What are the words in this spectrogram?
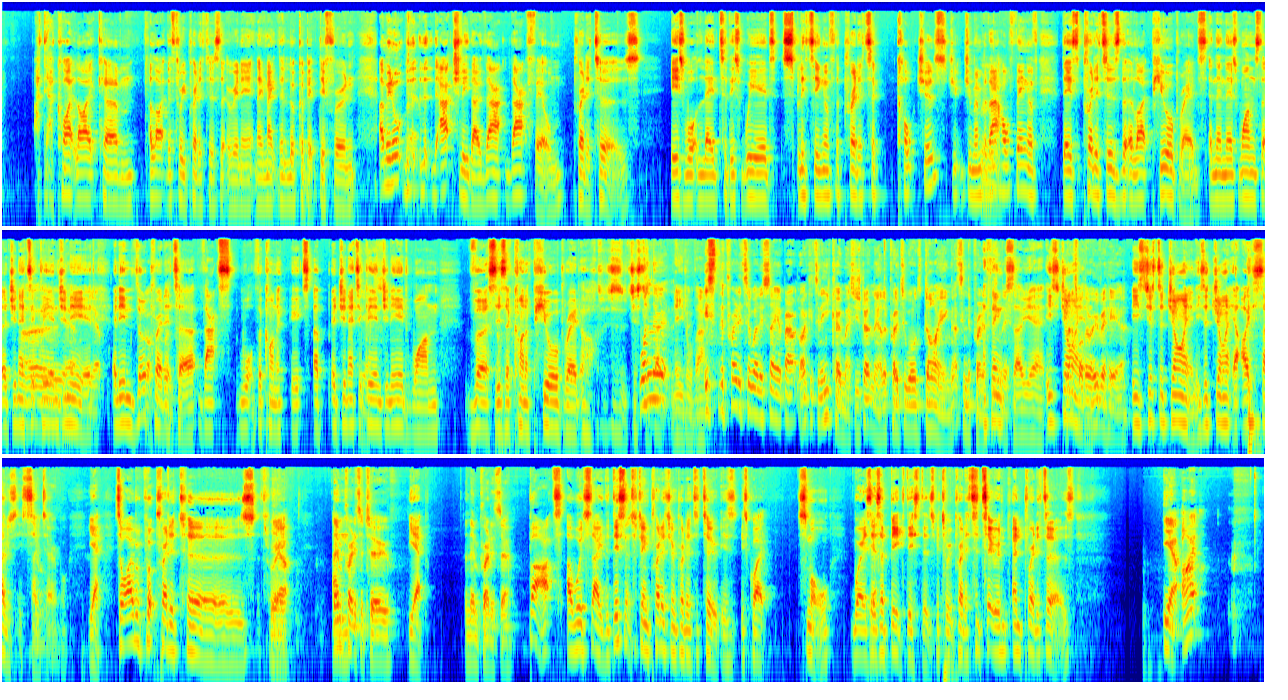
I, I quite like um, I like the three predators that are in it. They make the look a bit different. I mean, all, th- th- actually though that that film Predators is what led to this weird splitting of the predator cultures. Do you, do you remember Mm. that whole thing of there's predators that are like purebreds, and then there's ones that are genetically Oh, yeah, engineered. And in the Got predator, that's what the kind of it's a, a genetically Yes. engineered one versus a kind of purebred. Oh, just Wasn't there- don't need all that. It's the Predator where they say about like it's an eco message, don't they? How the Predator world's dying. That's in the Predator. I think so. Yeah, he's giant. That's why they're over here. He's just a giant. He's a giant. I it's so it's so terrible. Yeah. So I would put Predators three. Yeah. Then And- Predator Two, Yep. and then Predator. But I would say the distance between Predator and Predator 2 is, is quite small, whereas there's a big distance between Predator 2 and, and Predators. Yeah, I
